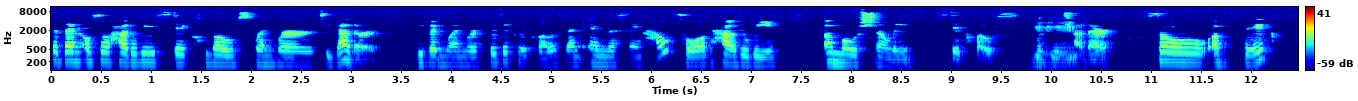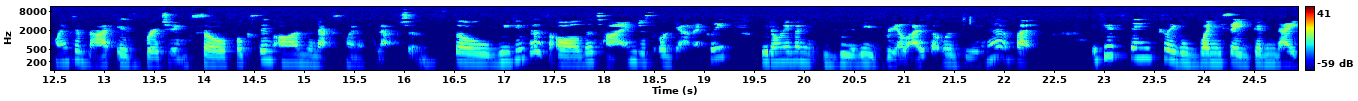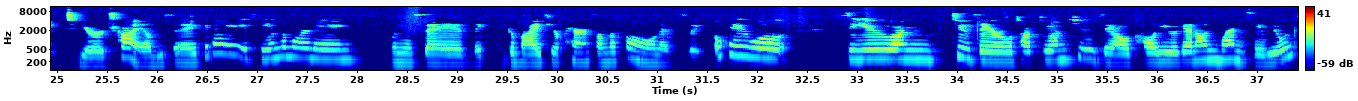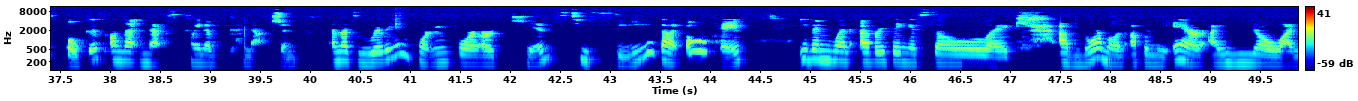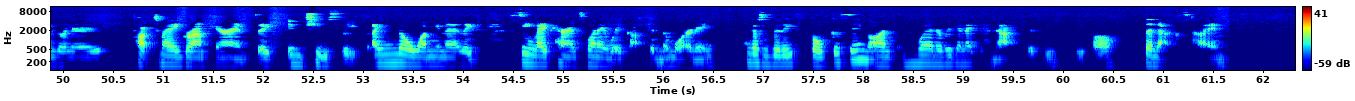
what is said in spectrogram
But then also, how do we stay close when we're together? Even when we're physically close and in the same household, how do we emotionally stay close with each Mhm. other? So, a big point of that is bridging. So, focusing on the next point of connection. So, we do this all the time, just organically. We don't even really realize that we're doing it. But if you think, like, when you say good night to your child, you say, good night, see you in the morning. When you say, like, goodbye to your parents on the phone, it's like, okay, well, see you on Tuesday or we'll talk to you on Tuesday. I'll call you again on Wednesday. We always focus on that next point of connection. And that's really important for our kids to see that, oh, okay, even when everything is so like abnormal and up in the air, I know I'm going to talk to my grandparents like in two sleeps. I know I'm going to like see my parents when I wake up in the morning. And just really focusing on when are we going to connect with these people the next time.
